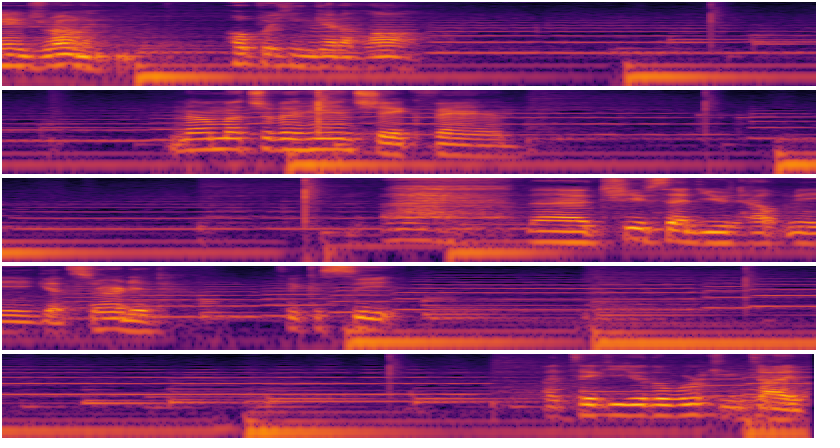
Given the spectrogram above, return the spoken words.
Name's Ronin. Hope we can get along. Not much of a handshake fan. The chief said you'd help me get started. Take a seat. I take it you're the working type.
